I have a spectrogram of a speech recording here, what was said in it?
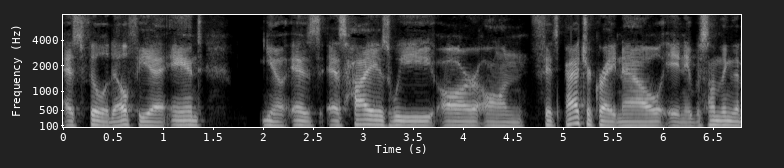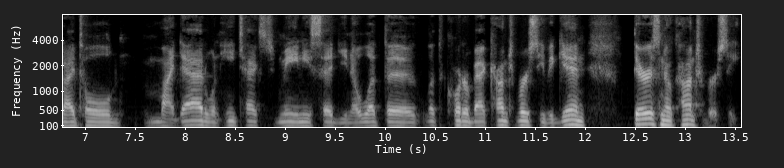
as Philadelphia. And you know, as as high as we are on Fitzpatrick right now, and it was something that I told my dad when he texted me and he said, you know, let the let the quarterback controversy begin. There is no controversy.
